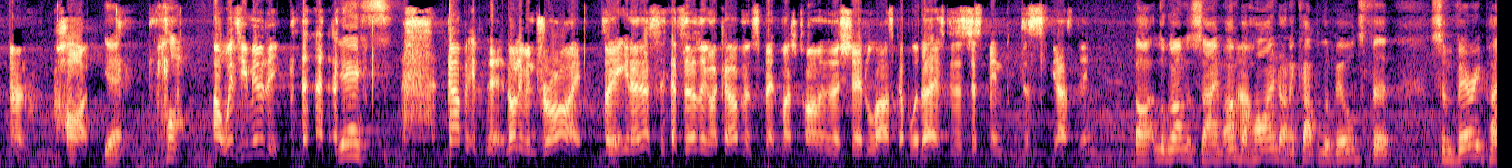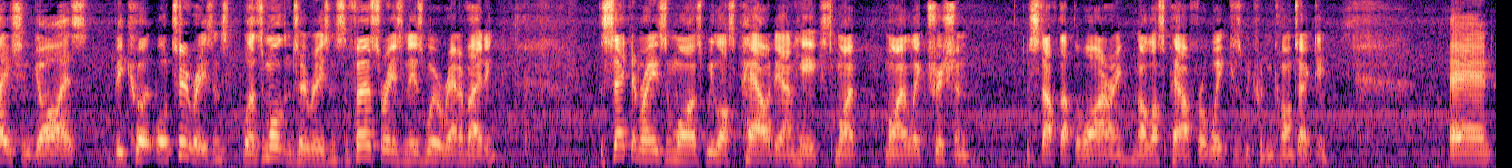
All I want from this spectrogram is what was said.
hot. Yeah, hot. Oh, with humidity. Yes. Can't be, not even dry. So you know that's that's another thing. Like I haven't spent much time in the shed the last couple of days because it's just been disgusting. Uh, look, I'm the same. I'm behind on a couple of builds for some very patient guys because, well, two reasons. Well, it's more than two reasons. The first reason is we were renovating. The second reason was we lost power down here because my, my electrician stuffed up the wiring and I lost power for a week because we couldn't contact him. And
